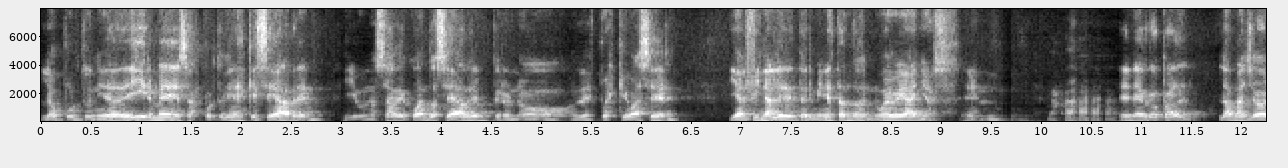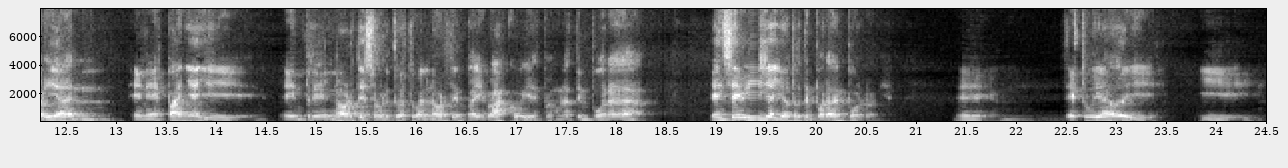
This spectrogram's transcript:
la oportunidad de irme, esas oportunidades que se abren y uno sabe cuándo se abren, pero no después qué va a ser. Y al final le terminé estando nueve años en, en Europa, la mayoría en, en, España y entre el norte, sobre todo estuve al norte, en País Vasco, y después una temporada en Sevilla y otra temporada en Polonia. Eh, he estudiado y, y,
